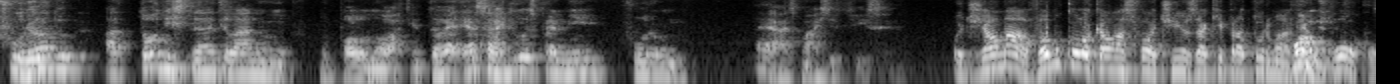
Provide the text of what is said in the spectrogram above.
furando a todo instante lá no, no Polo Norte. Então, é, essas duas, para mim, foram é, as mais difíceis. Ô, Djalma, vamos colocar umas fotinhos aqui para a turma ver um pouco?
